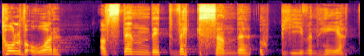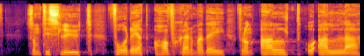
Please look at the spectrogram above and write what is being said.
12 år av ständigt växande uppgivenhet som till slut får dig att avskärma dig från allt och alla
